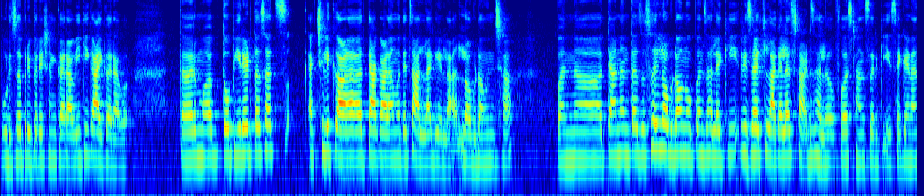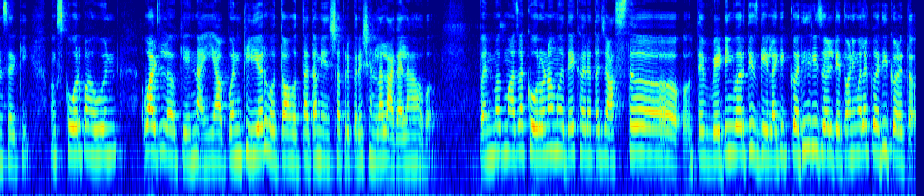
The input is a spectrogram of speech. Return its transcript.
पुढचं प्रिपरेशन करावी की काय करावं? तर मग तो पिरियड तसाच ॲक्च्युली काळा त्या काळामध्ये चालला गेला लॉकडाऊनच्या पण त्यानंतर जसंही लॉकडाऊन ओपन झालं की रिझल्ट लागायला स्टार्ट झालं first answer key second answer key मग स्कोअर पाहून वाटलं की नाही आपण क्लिअर होतो आहोत आता मेन्सच्या प्रिपरेशनला लागायला हवं. पण मग माझा कोरोनामध्ये खरं तर जास्त ते वेटिंगवरतीच गेला की कधी रिझल्ट येतो आणि मला कधी कळतं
